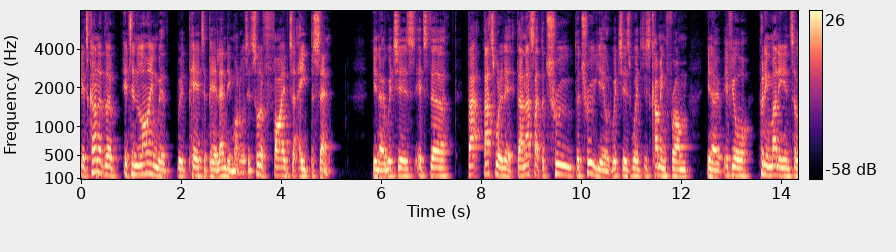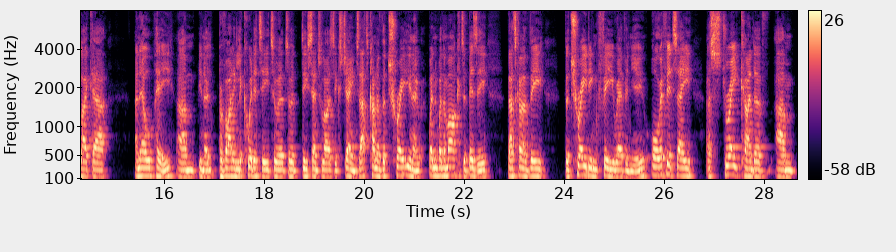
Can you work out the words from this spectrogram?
it's kind of the it's in line with with peer to peer lending models. It's sort of five to eight percent, you know, which is it's the that that's what it is. And that's like the true the true yield, which is which is coming from you know if you're putting money into like a an LP, um, you know, providing liquidity to a to a decentralized exchange. That's kind of the trade. You know, when when the markets are busy, that's kind of the the trading fee revenue. Or if it's a a straight kind of um,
